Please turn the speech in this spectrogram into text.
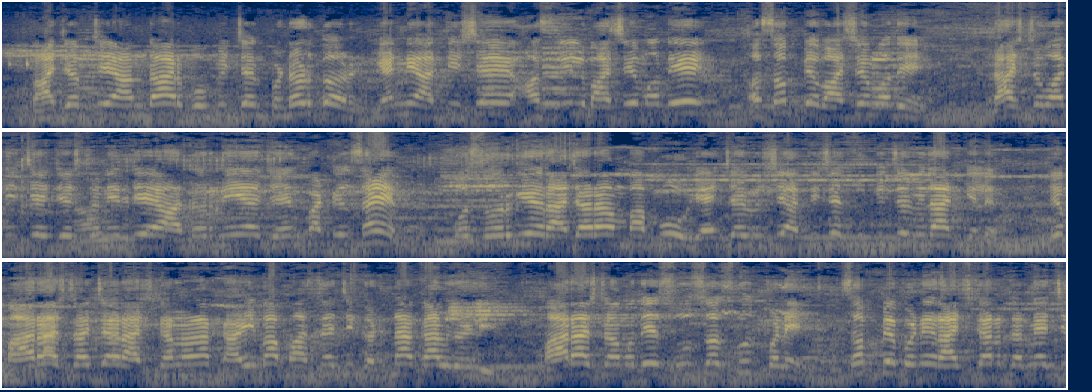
भाजपचे आमदार गोपीचंद पडळकर यांनी अतिशय अश्लील भाषेमध्ये असभ्य भाषेमध्ये राष्ट्रवादीचे ज्येष्ठ नेते आदरणीय जयंत पाटील साहेब व स्वर्गीय राजाराम बापू यांच्याविषयी अतिशय चुकीचे विधान केलं. हे महाराष्ट्राच्या राजकारणाला काळीमा फासण्याची घटना काल घडली. महाराष्ट्रामध्ये सुसंस्कृतपणे सभ्यपणे राजकारण करण्याची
